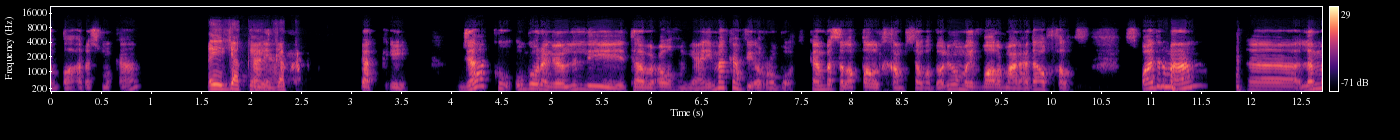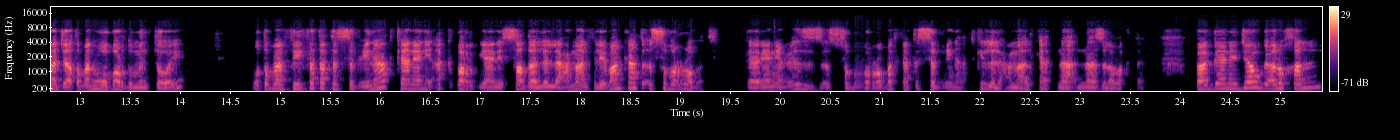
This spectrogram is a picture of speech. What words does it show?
الظاهر اسمه كان. اي جاك ثاني اي جاك. جاك اي جاك و- وجورينجر للي تابعوهم يعني ما كان في الروبوت كان بس الأبطال الخمسة وهذول هم يتضارب مع الأعداء وخلاص. سبايدر مان آه لما جاء طبعا هو برضه من توي. وطبعا في فترة السبعينات كان يعني أكبر يعني صدى للأعمال في اليابان كانت ال super robot. كان يعني عز ال super robot كانت السبعينات كل الأعمال كانت نا- نازلة وقتها. فيعني جو قالوا خل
